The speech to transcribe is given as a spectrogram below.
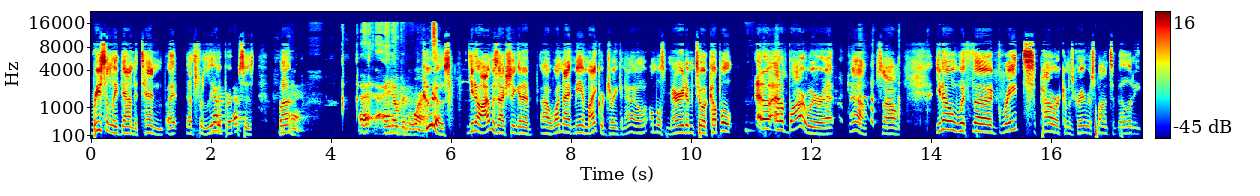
recently down to 10, but that's for legal Yep, yep. purposes. But Yeah. And open warrants. kudos. You know, I was actually going to, uh, one night me and Mike were drinking. I almost married him to a couple at a, at a bar we were at. Yeah. So, you know, with uh, great power comes great responsibility.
